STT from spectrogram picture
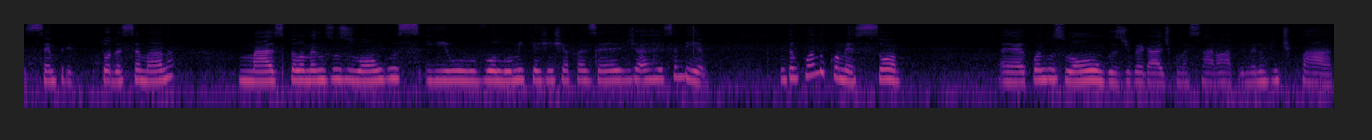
sempre, toda semana, mas pelo menos os longos e o volume que a gente ia fazer já recebia. Então, quando começou, é, quando os longos de verdade começaram, ah, primeiro 24,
